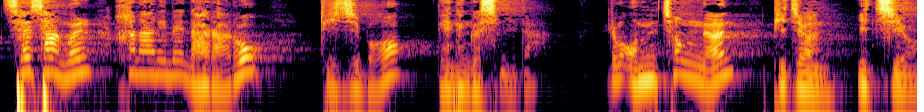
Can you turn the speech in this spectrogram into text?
세상을 하나님의 나라로 뒤집어 내는 것입니다. 여러분, 엄청난 비전 있지요.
